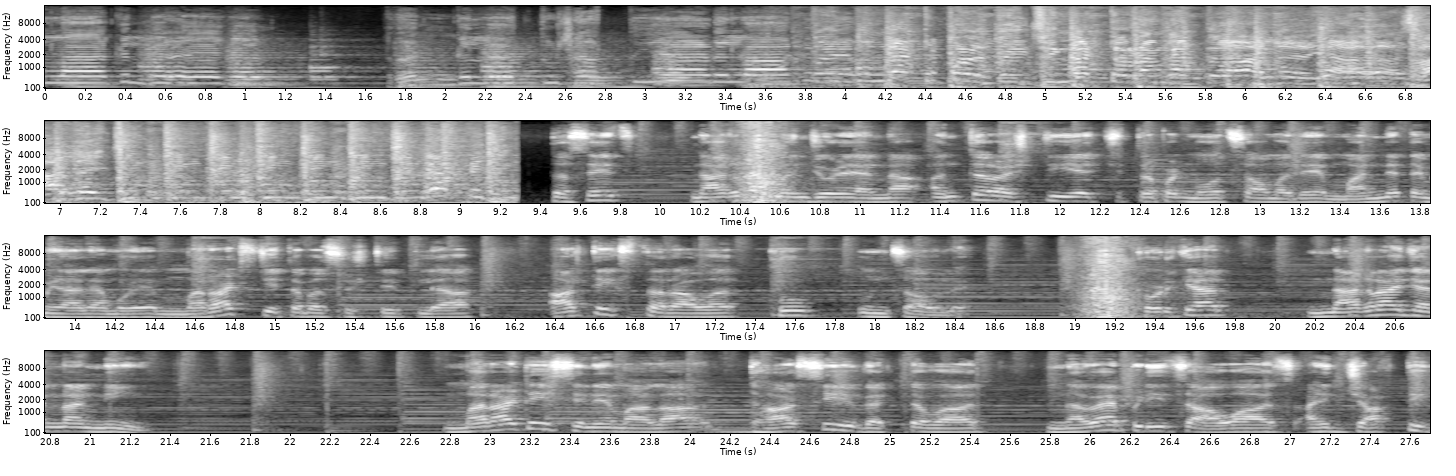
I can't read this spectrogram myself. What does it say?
लागलं ग याड लागलं ग रंगलं तुझ्यात याड लागलं. नट पळते झिंगट रंगात आलं या. झालं झिंग झिंग झिंग झिंग झिंग झिंग झिंगट झिंग तसेच नागरा मंजुळे यांना आंतरराष्ट्रीय चित्रपट महोत्सवामध्ये मान्यता मिळाल्यामुळे मराठी चित्रपटसृष्टीतल्या आर्थिक स्तरावर खूप उंचावले. थोडक्यात नागराज यांना नी मराठी सिनेमाला धाडसी व्यक्तवाद नव्या पिढीचा आवाज आणि जागतिक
